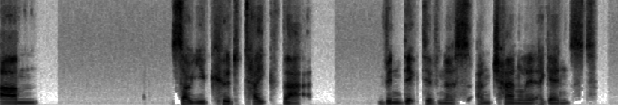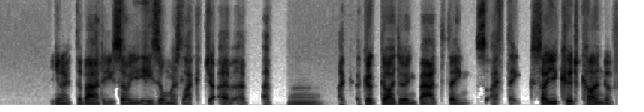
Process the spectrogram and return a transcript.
Um, so you could take that vindictiveness and channel it against, you know, the baddie. So he's almost like a, a, a, a good guy doing bad things. I think so. You could kind of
